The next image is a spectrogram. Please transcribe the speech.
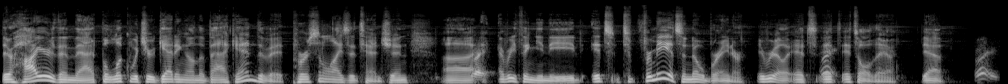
they're higher than that. But look what you're getting on the back end of it: personalized attention, uh, Right. everything you need. It's to, for me, it's a no brainer. It really, it's Right. it's it's all there. Yeah. Right.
